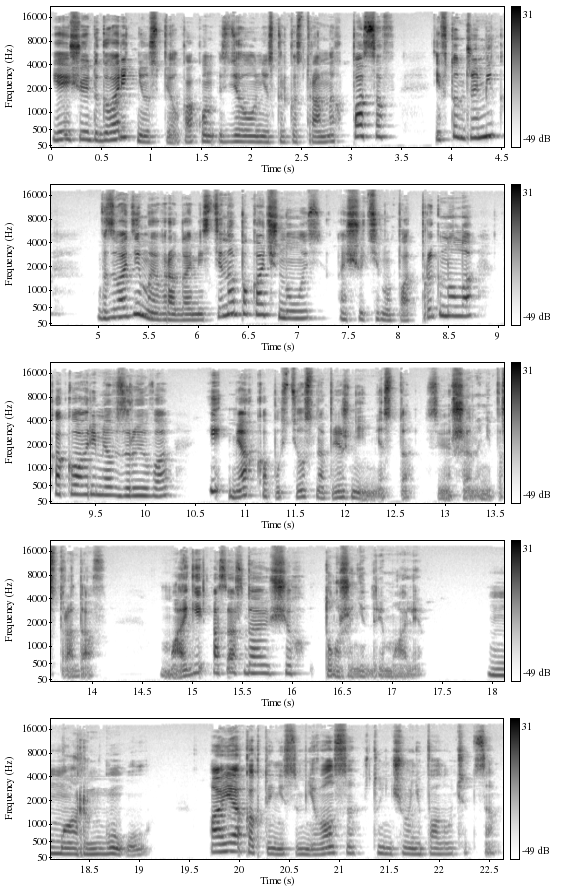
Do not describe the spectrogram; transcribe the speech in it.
я еще и договорить не успел, как он сделал несколько странных пасов, и в тот же миг возводимая врагами стена покачнулась, ощутимо подпрыгнула, как во время взрыва, и мягко опустилась на прежнее место, совершенно не пострадав. Маги осаждающих тоже не дремали. Маргул! А я как-то не сомневался, что ничего не получится.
